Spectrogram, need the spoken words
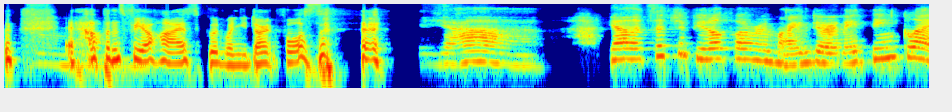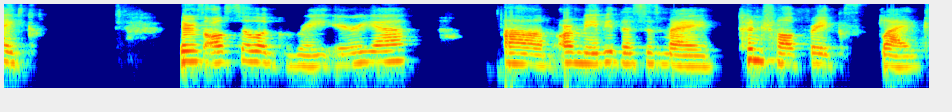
mm. happens for your highest good when you don't force it. Yeah. Yeah, that's such a beautiful reminder. And I think like there's also a gray area. Um, or maybe this is my control freaks like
